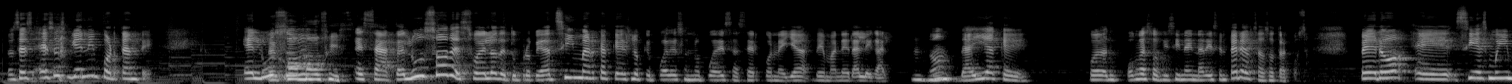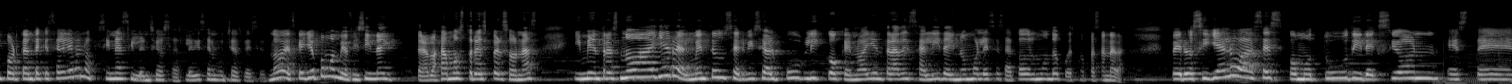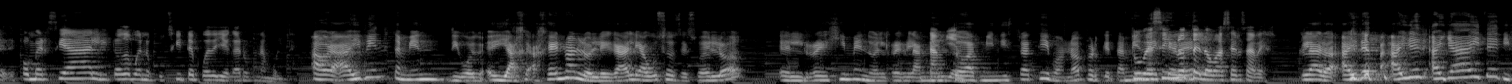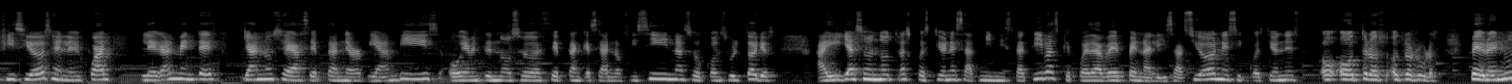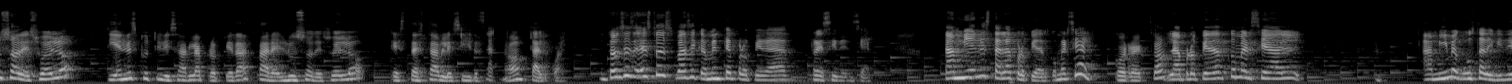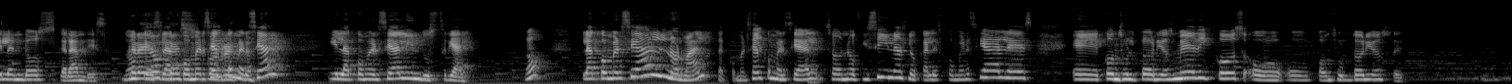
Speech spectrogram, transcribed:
Entonces, eso es bien importante. El El uso... home office. Exacto, el uso de suelo de tu propiedad sí marca qué es lo que puedes o no puedes hacer con ella de manera legal, ¿no? De ahí a que pongas tu oficina y nadie se entere, o sea, es otra cosa. Pero eh, sí es muy importante que se le llaman oficinas silenciosas, le dicen muchas veces, ¿no? Es que yo pongo mi oficina y trabajamos tres personas y mientras no haya realmente un servicio al público, que no haya entrada y salida y no molestes a todo el mundo, pues no pasa nada. Pero si ya lo haces como tu dirección este, comercial y todo, bueno, pues sí te puede llegar una multa. Ahora, ahí viene también, digo, y aj- ajeno a lo legal y a usos de suelo, el régimen o el reglamento También. administrativo, ¿no? Porque también Tu hay que vecino ver- te lo va a hacer saber. Claro, hay de, hay, allá hay de edificios en el cual legalmente ya no se aceptan Airbnbs, obviamente no se aceptan que sean oficinas o consultorios. Ahí ya son otras cuestiones administrativas que puede haber penalizaciones y cuestiones o otros otros rubros, pero en uso de suelo tienes que utilizar la propiedad para el uso de suelo que está establecido, Exacto. ¿no? Tal cual. Entonces, esto es básicamente propiedad residencial. También está la propiedad comercial. ¿Correcto? La propiedad comercial, a mí me gusta dividirla en dos grandes, ¿no? Creo que es la que es comercial correcto. comercial y la comercial industrial, ¿no? La comercial normal, la comercial comercial son oficinas, locales comerciales, eh, consultorios médicos o, o consultorios de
